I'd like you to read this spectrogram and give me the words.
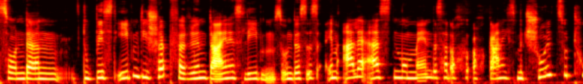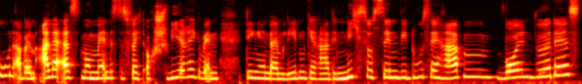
sondern du bist eben die Schöpferin deines Lebens. Und das ist im allerersten Moment, das hat auch, auch gar nichts mit Schuld zu tun, aber im allerersten Moment ist es vielleicht auch schwierig, wenn Dinge in deinem Leben gerade nicht so sind, wie du sie haben wollen würdest.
